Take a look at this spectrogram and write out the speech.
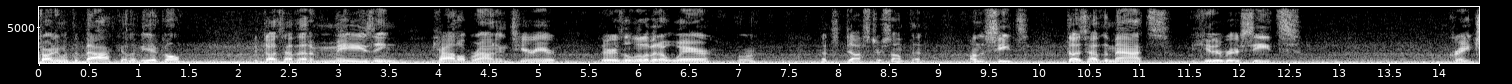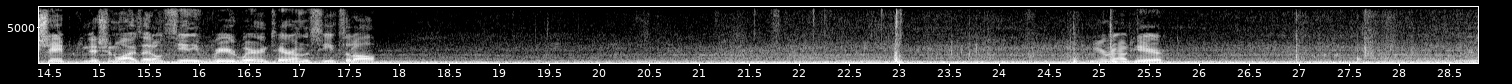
Starting with the back of the vehicle, it does have that amazing cattle brown interior. There is a little bit of wear, that's dust or something, on the seats. Does have the mats, the heated rear seats. Great shape condition wise. I don't see any weird wear and tear on the seats at all. Me around here. There's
